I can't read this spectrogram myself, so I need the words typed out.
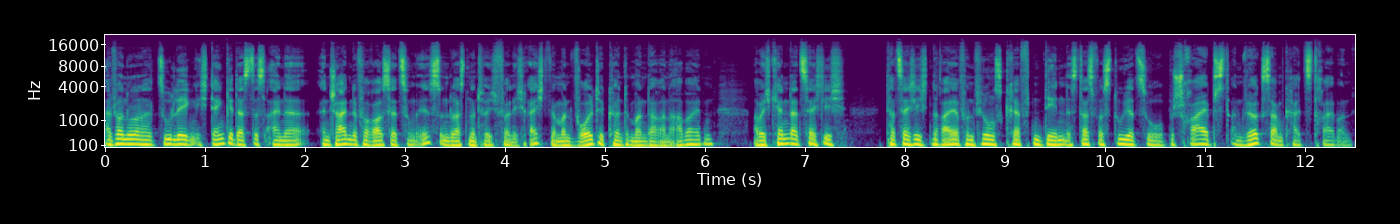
einfach nur noch dazulegen, ich denke, dass das eine entscheidende Voraussetzung ist und du hast natürlich völlig recht. Wenn man wollte, könnte man daran arbeiten. Aber ich kenne tatsächlich tatsächlich eine Reihe von Führungskräften, denen ist das, was du jetzt so beschreibst an Wirksamkeitstreibern,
